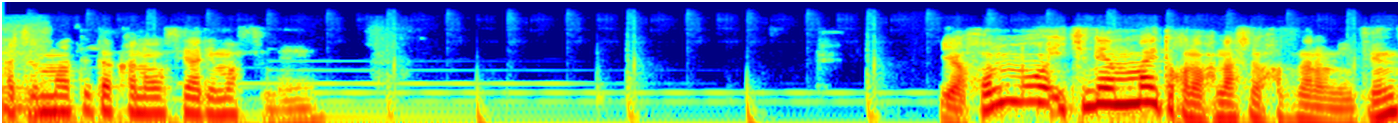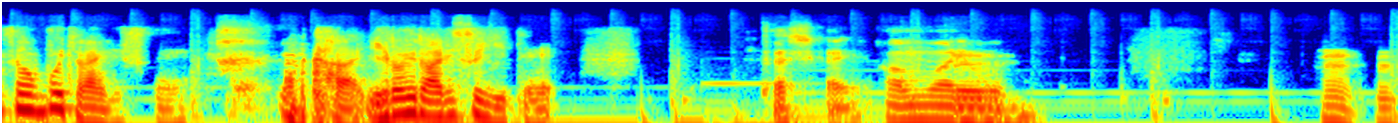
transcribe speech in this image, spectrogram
始まってた可能性ありますね。いや、ほんの1年前とかの話のはずなのに全然覚えてないですね。なんか、いろいろありすぎて。確かに。あんまり、うん。うんうん。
